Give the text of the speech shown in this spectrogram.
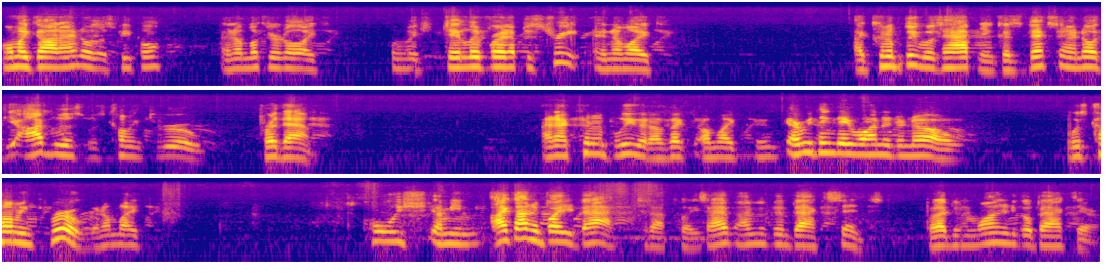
"Oh my God, I know those people." And I'm looking at her like, like they live right up the street, and I'm like, I couldn't believe what was happening because next thing I know, the Ovilus was coming through for them, and I couldn't believe it. I was like, I'm like, everything they wanted to know was coming through, and I'm like, holy sh! I mean, I got invited back to that place. I haven't, I haven't been back since, but I've been wanting to go back there.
